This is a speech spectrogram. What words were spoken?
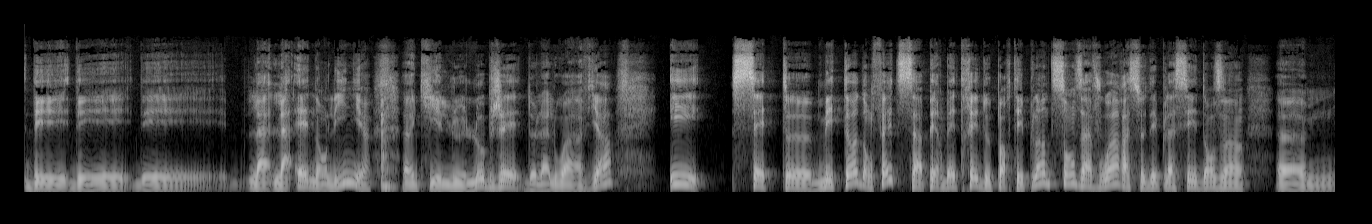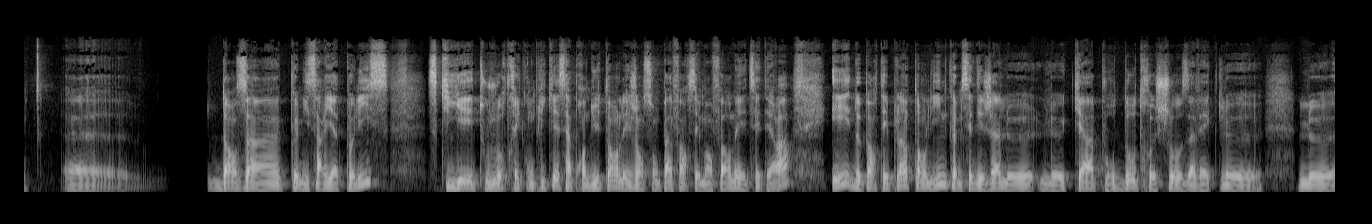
des, des, des la, haine en ligne, qui est l'objet de la loi Avia, et cette méthode, en fait, ça permettrait de porter plainte sans avoir à se déplacer dans un, dans un commissariat de police, ce qui est toujours très compliqué, ça prend du temps, les gens ne sont pas forcément formés, etc. Et de porter plainte en ligne, comme c'est déjà le, cas pour d'autres choses avec le, le,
